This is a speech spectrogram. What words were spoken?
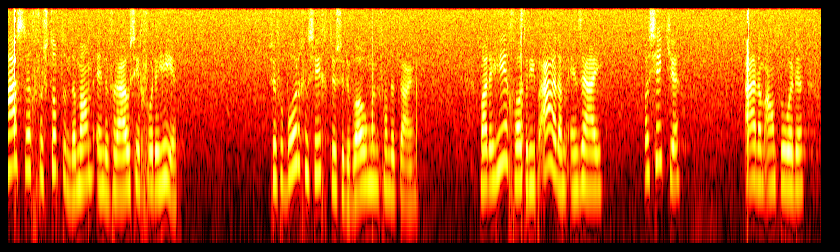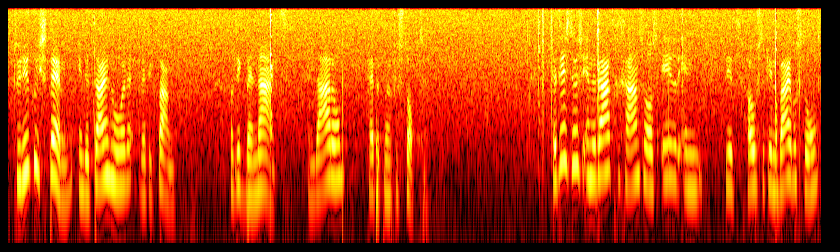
Haastig verstopten de man en de vrouw zich voor de Heer. Ze verborgen zich tussen de bomen van de tuin. Maar de Heer God riep Adam en zei, waar zit je? Adam antwoordde, toen ik uw stem in de tuin hoorde, werd ik bang. Want ik ben naakt en daarom heb ik me verstopt. Het is dus inderdaad gegaan zoals eerder in dit hoofdstuk in de Bijbel stond.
